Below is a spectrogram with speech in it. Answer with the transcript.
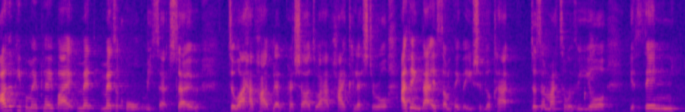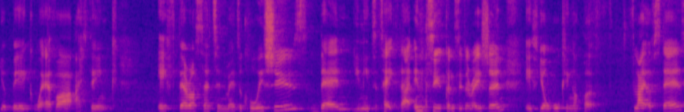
other people may play by med- medical research. So do I have high blood pressure? Do I have high cholesterol? I think that is something that you should look at. Doesn't matter whether you're you're thin, you're big, whatever. I think if there are certain medical issues, then you need to take that into consideration. If you're walking up a flight of stairs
